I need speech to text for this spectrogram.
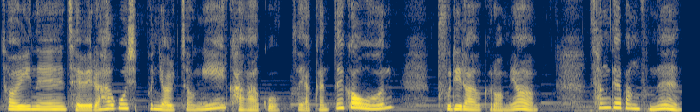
저희는 재회를 하고 싶은 열정이 강하고, 그래서 약간 뜨거운 불이라 그러면 상대방 분은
